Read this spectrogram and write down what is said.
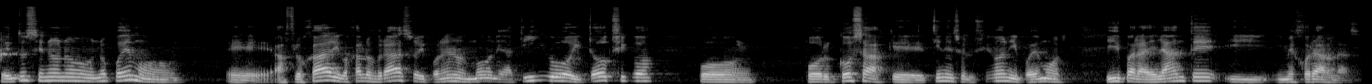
Entonces no, no, no podemos eh, aflojar y bajar los brazos y ponernos en modo negativo y tóxico por, por cosas que tienen solución y podemos ir para adelante y, mejorarlas.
